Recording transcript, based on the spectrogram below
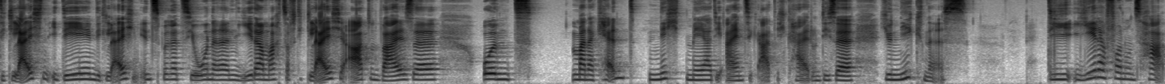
die gleichen Ideen, die gleichen Inspirationen, jeder macht es auf die gleiche Art und Weise und man erkennt nicht mehr die Einzigartigkeit und diese Uniqueness, die jeder von uns hat,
